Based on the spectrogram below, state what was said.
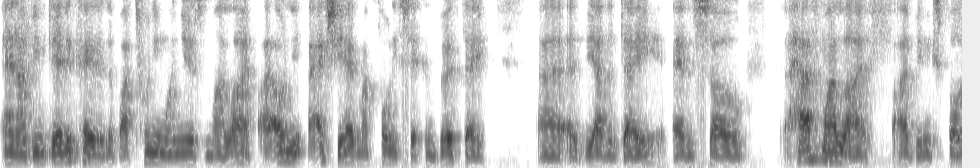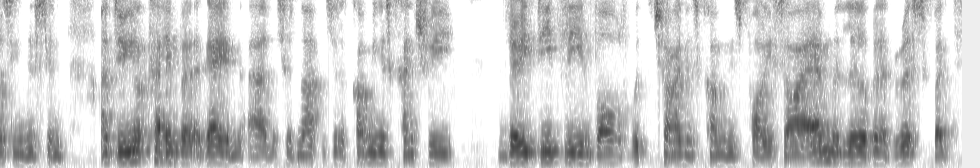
And I've been dedicated about 21 years of my life. I only, I actually had my 42nd birthday uh, the other day. And so half my life I've been exposing this and I'm doing okay. But again, uh, this is not, this is a communist country very deeply involved with China's Communist Party. So I am a little bit at risk. But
